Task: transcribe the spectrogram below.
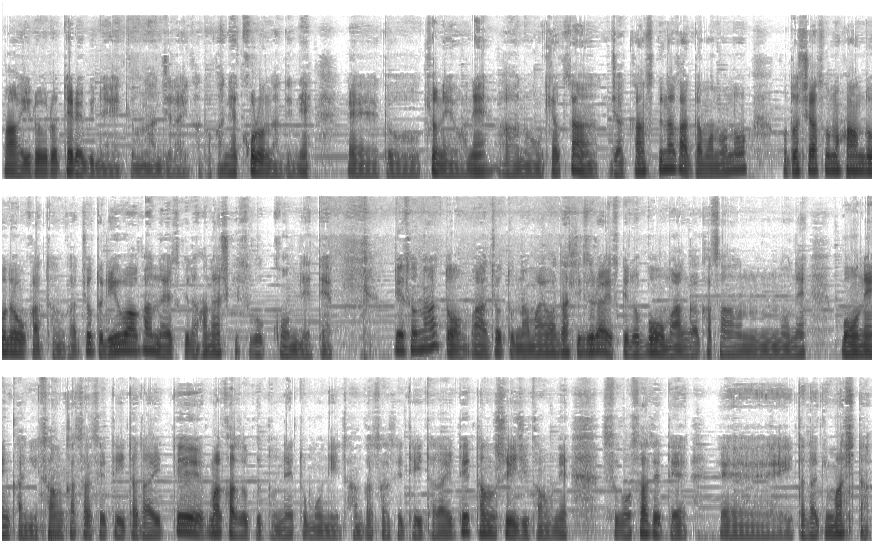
まあいろいろテレビの影響なんじゃないかとかね、コロナでね、えっ、ー、と、去年はね、あの、お客さん若干少なかったものの、今年はその反動で多かったのか、ちょっと理由はわかんないですけど、話すごく混んでて、で、その後、まあちょっと名前は出しづらいですけど、某漫画家さんのね、忘年会に参加させていただいて、まあ家族とね、共に参加させていただいて、楽しい時間をね、過ごさせて、えー、いただきました。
